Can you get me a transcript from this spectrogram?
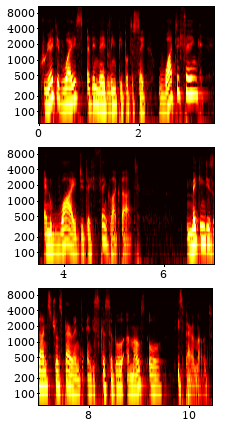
creative ways of enabling people to say what they think and why do they think like that. Making designs transparent and discussable amongst all is paramount.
